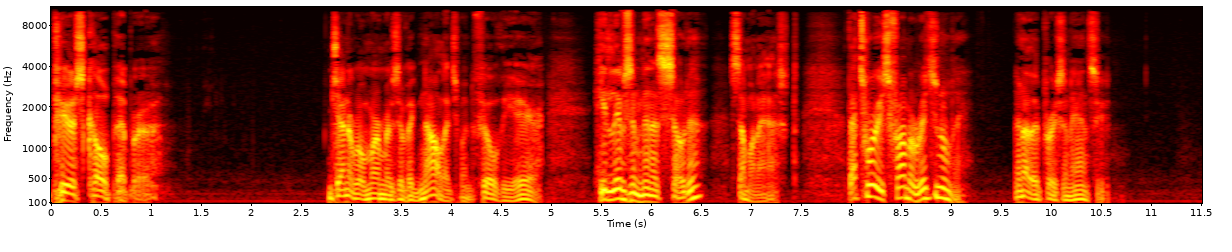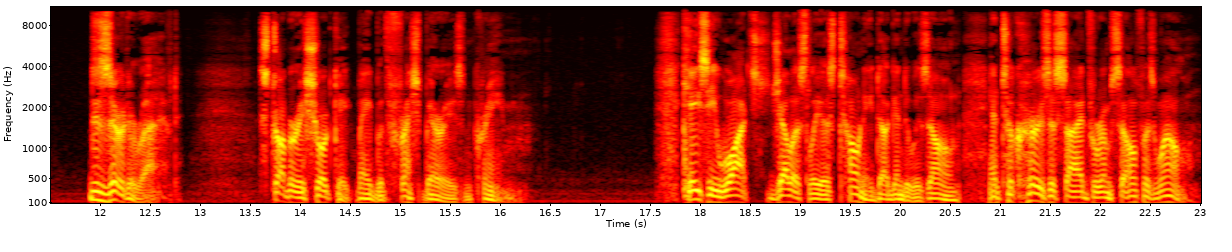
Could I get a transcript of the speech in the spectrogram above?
Pierce Culpepper. General murmurs of acknowledgement filled the air. He lives in Minnesota? Someone asked. That's where he's from originally. Another person answered. Dessert arrived. Strawberry shortcake made with fresh berries and cream. Casey watched jealously as Tony dug into his own and took hers aside for himself as well.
